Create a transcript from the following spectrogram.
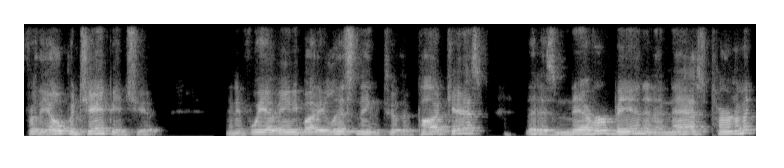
for the Open Championship. And if we have anybody listening to the podcast that has never been in a NAS tournament,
